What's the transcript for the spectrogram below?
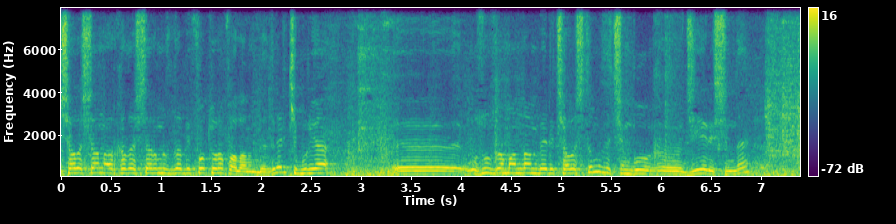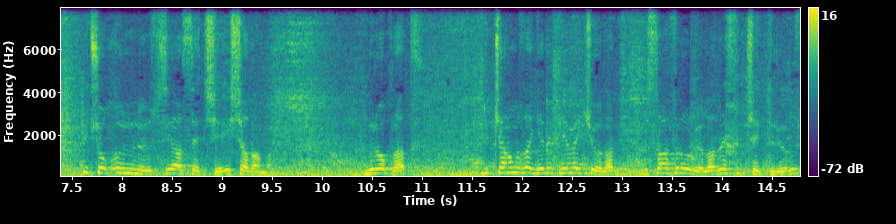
çalışan arkadaşlarımızla bir fotoğraf alalım dediler ki buraya e, uzun zamandan beri çalıştığımız için bu ciğer işinde birçok ünlü siyasetçi, iş adamı, bürokrat dükkanımıza gelip yemek yiyorlar, misafir oluyorlar, resim çektiriyoruz.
